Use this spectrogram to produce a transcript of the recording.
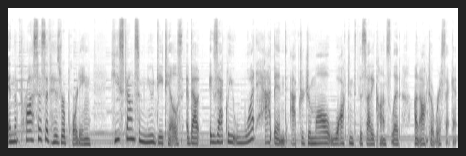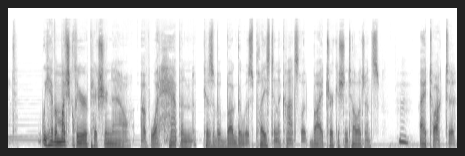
in the process of his reporting, he's found some new details about exactly what happened after Jamal walked into the Saudi consulate on October 2nd. We have a much clearer picture now of what happened because of a bug that was placed in the consulate by Turkish intelligence. Hmm. I talked to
